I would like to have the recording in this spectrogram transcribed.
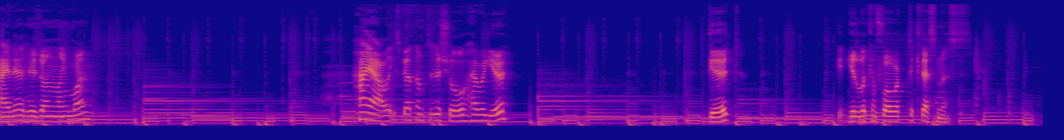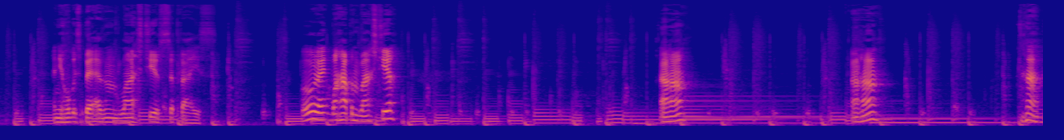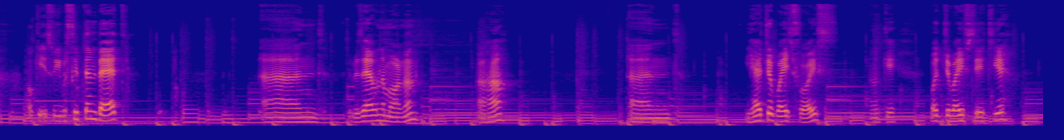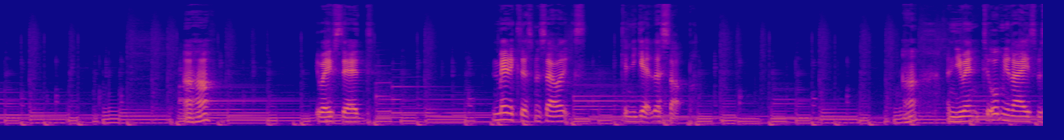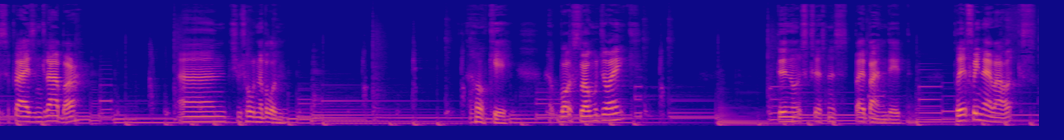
Hi there, who's on line one? Hi Alex, welcome to the show. How are you? Good. You're looking forward to Christmas. And you hope it's better than last year's surprise. Alright, what happened last year? Uh huh. Uh huh. Huh. Okay, so you were sleeping in bed, and it was early in the morning. Uh huh. And you heard your wife's voice. Okay. What did your wife say to you? Uh huh. Your wife said, Merry Christmas, Alex. Can you get this up? Uh-huh. And you went to open your eyes with surprise and grab her, and she was holding a balloon. Okay. What song would you like? Do it's Christmas by Band Aid? Play it for you now, Alex.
